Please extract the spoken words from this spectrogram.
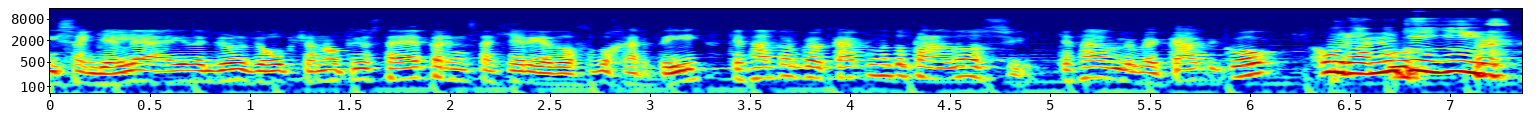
εισαγγελέα ή δεν ξέρω κι εγώ ποιον, ο οποίος θα έπαιρνε στα χέρια του αυτό το χαρτί και θα έπρεπε κάπου να το παραδώσει. Και θα έβλεπε κάτοικο. Ουρανού και γης.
